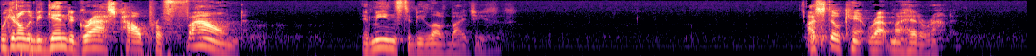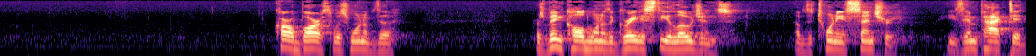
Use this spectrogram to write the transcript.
we can only begin to grasp how profound it means to be loved by Jesus. I still can't wrap my head around it. Karl Barth was one of the, or has been called one of the greatest theologians of the 20th century. He's impacted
